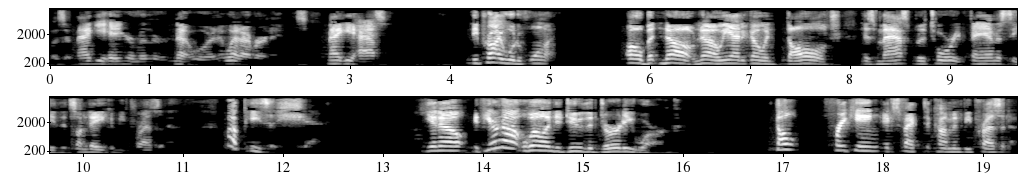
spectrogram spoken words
was it Maggie Hagerman or no, whatever her name is, Maggie Hassan. He probably would have won. Oh, but no, no, he had to go indulge his masturbatory fantasy that someday he could be president. What a piece of shit. You know, if you're not willing to do the dirty work, don't freaking expect to come and be president.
